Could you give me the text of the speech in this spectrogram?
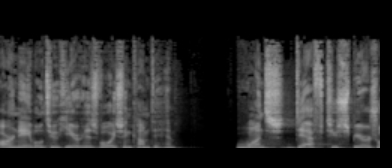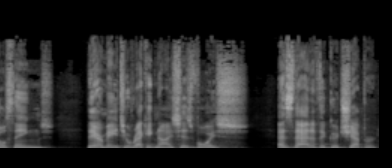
are enabled to hear his voice and come to him. once deaf to spiritual things, they are made to recognize his voice as that of the Good Shepherd.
